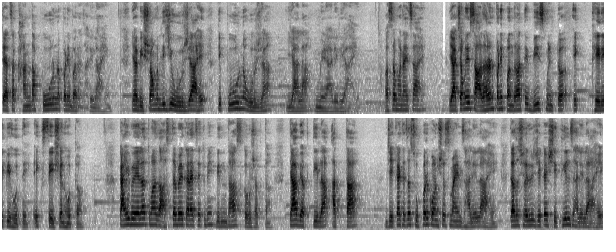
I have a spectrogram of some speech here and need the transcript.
त्याचा खांदा पूर्णपणे बरा झालेला आहे. या विश्वामधली जी ऊर्जा आहे ती पूर्ण ऊर्जा याला मिळालेली आहे. असं म्हणायचं आहे. याच्यामध्ये साधारणपणे पंधरा ते वीस मिनटं एक थेरपी होते एक सेशन होतं. काही वेळेला तुम्हाला जास्त वेळ करायचा आहे तुम्ही बिनधास करू शकता. त्या व्यक्तीला आत्ता जे काय त्याचा सुपर कॉन्शियस माइंड झालेला आहे त्याचं शरीर जे काही शिथिल झालेलं आहे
